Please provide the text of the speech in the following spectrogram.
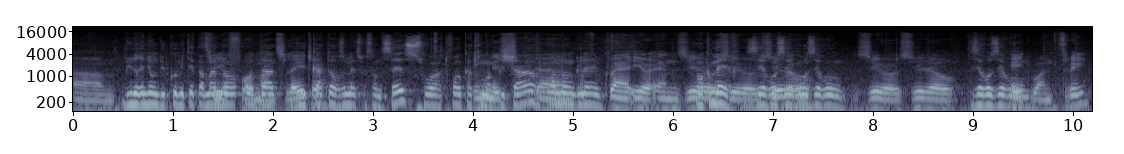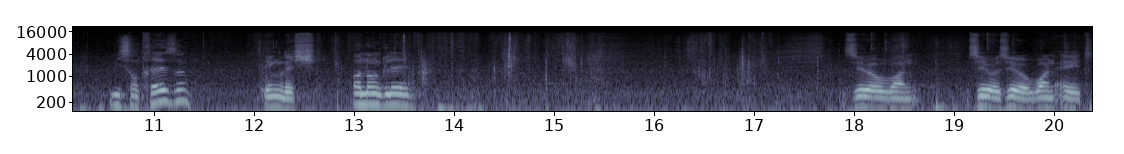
um, d'une réunion du comité permanent en date du later. 14 mai 76, soit 3 ou 4 mois plus tard, en um, anglais, en Khmer 000 000 00 00 813. 813, English en anglais 01 0018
